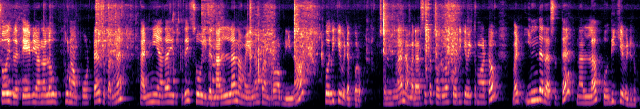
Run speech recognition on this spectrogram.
ஸோ இதில் தேவையான அளவு உப்பு நான் போட்டேன். ஸோ பாருங்கள் தண்ணியாக தான் இருக்குது. ஸோ இதை நல்லா நம்ம என்ன பண்ணுறோம் அப்படின்னா கொதிக்க விட போகிறோம் சரிங்களா? நம்ம ரசத்தை பொதுவாக கொதிக்க வைக்க மாட்டோம். பட் இந்த ரசத்தை நல்லா கொதிக்க விடணும்.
